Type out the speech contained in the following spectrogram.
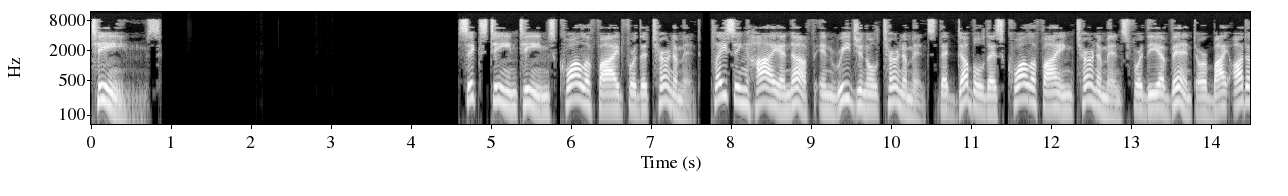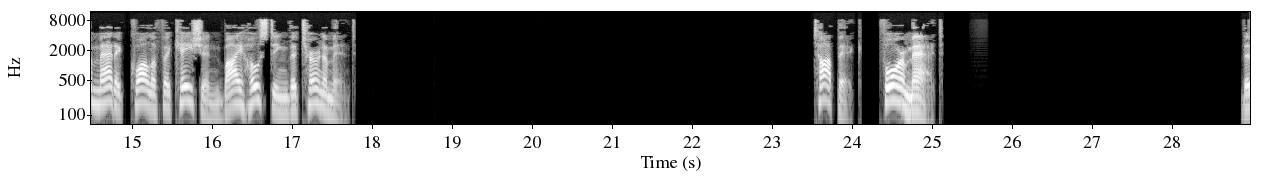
Teams 16 teams qualified for the tournament, placing high enough in regional tournaments that doubled as qualifying tournaments for the event or by automatic qualification by hosting the tournament. Format The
